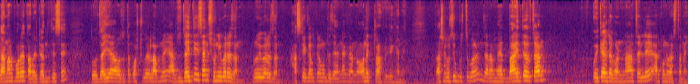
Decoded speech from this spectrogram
জানার পরে তারা রিটার্ন দিতেছে। তো যাইয়া অযথা কষ্ট করে লাভ নেই। আর যাইতেই চান, শনিবারে যান, রবিবারে যান। আজকে কালকের মধ্যে যায় না, কারণ অনেক ট্রাফিক এখানে। তো আশা করছি বুঝতে পারেন, যারা মেয়াদ বাড়াইতে চান, ওই কাজটা করেন। না চাইলে আর কোনো রাস্তা নাই।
